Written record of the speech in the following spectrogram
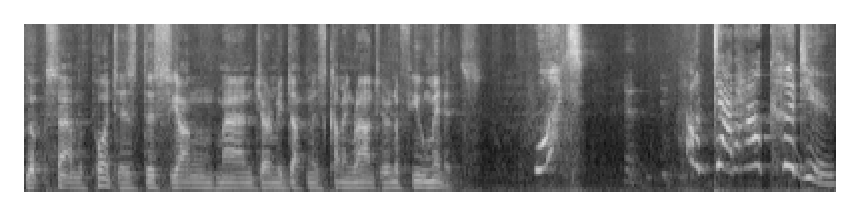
Look, Sam, the point is, this young man, Jeremy Dutton, is coming round here in a few minutes. What? Oh, Dad, how could you?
